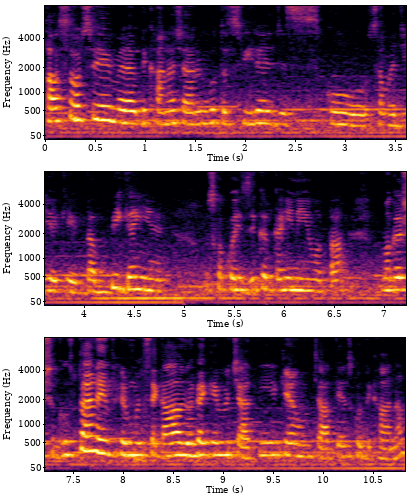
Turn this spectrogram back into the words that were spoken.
ख़ास तौर से मैं दिखाना चाह रही हूँ वो तस्वीरें जिसको समझिए कि दब भी गई हैं उसका कोई ज़िक्र कहीं नहीं होता। मगर शगुफ्ता ने फिर मुझसे कहा उन्होंने कि वो चाहती है कि हम चाहते हैं उसको दिखाना।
